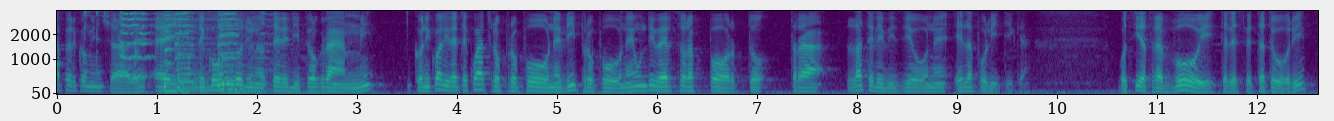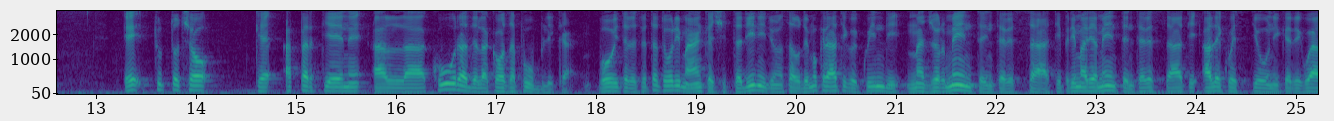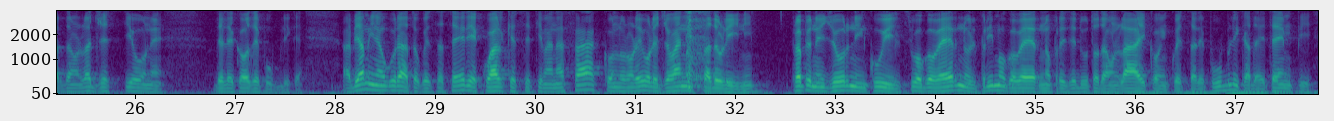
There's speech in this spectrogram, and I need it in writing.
sta per cominciare. È il secondo di una serie di programmi con i quali Rete 4 propone, vi propone un diverso rapporto tra la televisione e la politica, ossia tra voi telespettatori e tutto ciò che appartiene alla cura della cosa pubblica, voi telespettatori ma anche cittadini di uno Stato democratico e quindi maggiormente interessati, primariamente interessati alle questioni che riguardano la gestione delle cose pubbliche. Abbiamo inaugurato questa serie qualche settimana fa con l'onorevole Giovanni Spadolini, proprio nei giorni in cui il suo governo, il primo governo presieduto da un laico in questa Repubblica, dai tempi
